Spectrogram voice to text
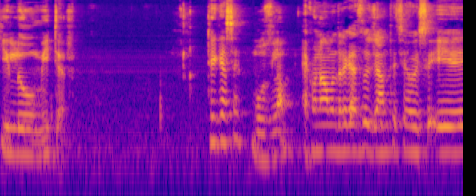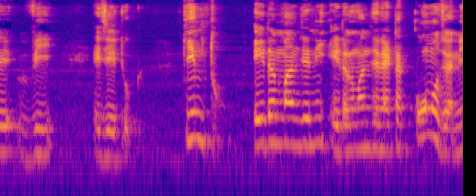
কিলোমিটার। ঠিক আছে, বুঝলাম। এখন আমাদের কাছে জানতে চাওয়া হয়েছে এ ভি এই যে এইটুক। কিন্তু এইটার মান জানি, এটার মান জানি, একটা কোনো জানি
